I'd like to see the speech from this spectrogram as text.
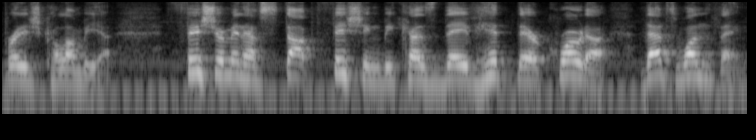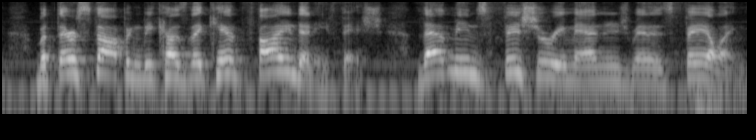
British Columbia. Fishermen have stopped fishing because they've hit their quota. That's one thing. But they're stopping because they can't find any fish. That means fishery management is failing.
